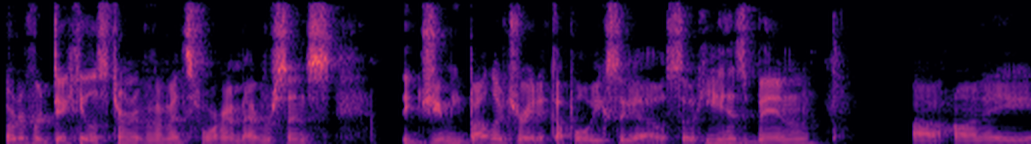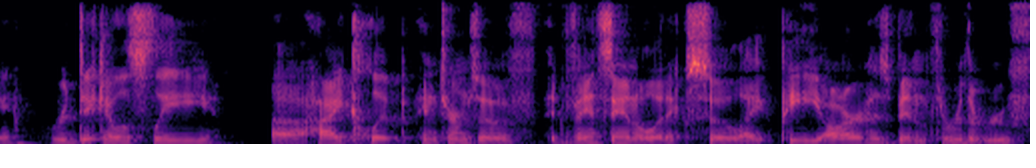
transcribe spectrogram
sort of ridiculous turn of events for him ever since the Jimmy Butler trade a couple weeks ago. So he has been uh, on a ridiculously uh, high clip in terms of advanced analytics. So, like, PER has been through the roof.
